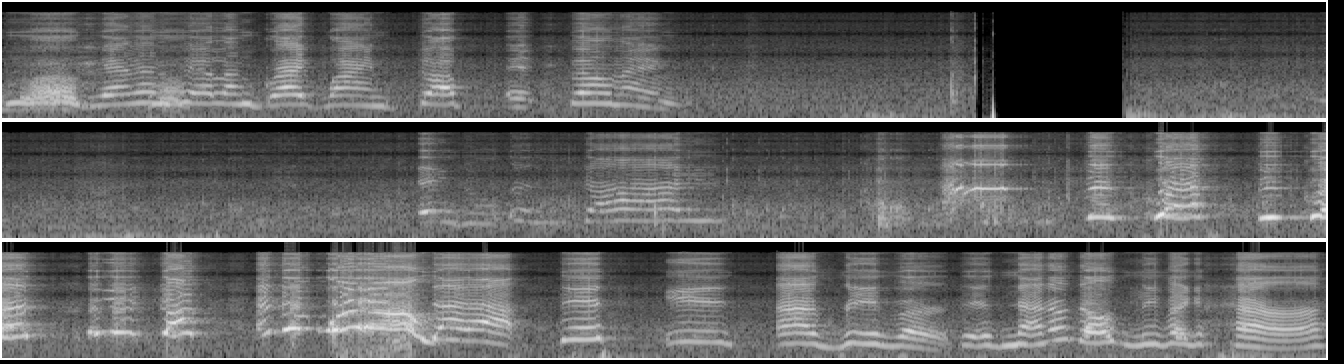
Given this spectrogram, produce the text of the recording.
Lemon Hill and Grapevine, stop, it's filming. Angel in the sky. This quest, this quest, and then shot, and then wow! Shut up. This is a. There's none of those living here.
